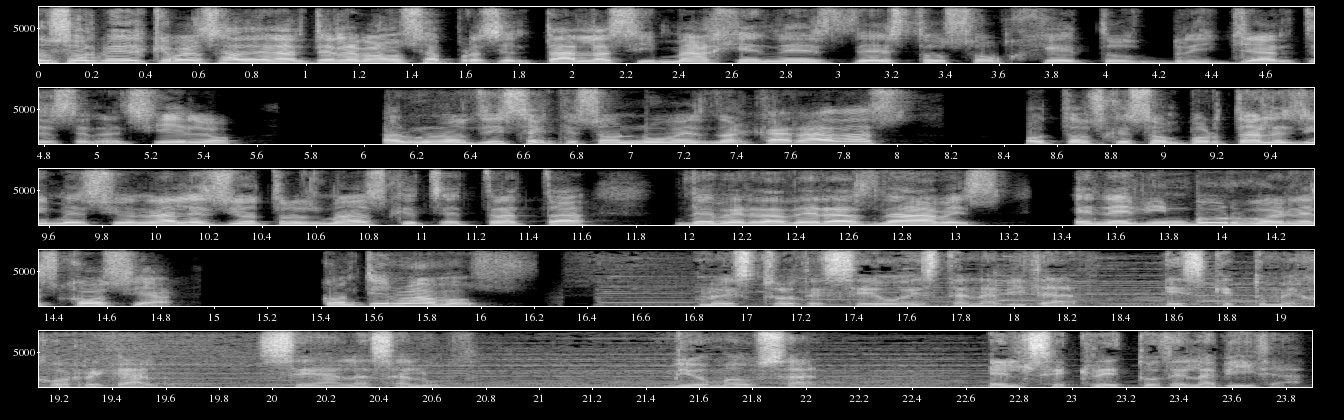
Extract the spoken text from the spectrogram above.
No se olvide que más adelante le vamos a presentar las imágenes de estos objetos brillantes en el cielo. Algunos dicen que son nubes nacaradas, otros que son portales dimensionales y otros más que se trata de verdaderas naves en Edimburgo, en Escocia. Continuamos. Nuestro deseo esta Navidad es que tu mejor regalo sea la salud. Biomausan, el secreto de la vida.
